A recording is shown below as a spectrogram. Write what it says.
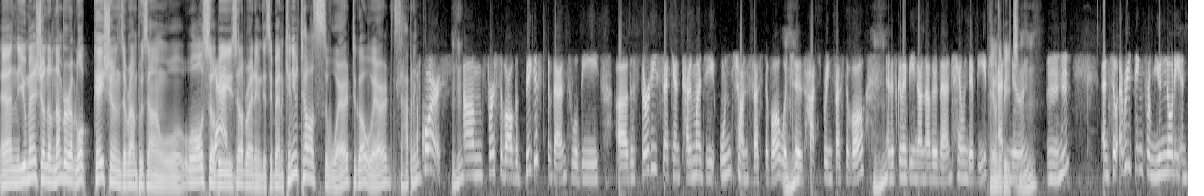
And you mentioned a number of locations around Busan will, will also be celebrating this event. Can you tell us where to go, where it's happening? Of course. Mm-hmm. Um, first of all, the biggest event will be uh, the 32nd Dalmaji Oncheon Festival, which mm-hmm. is Hot Spring Festival, mm-hmm. and it's going to be none other than Haeundae Beach Haeundae at Beach, noon. And so everything from Yunnori and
